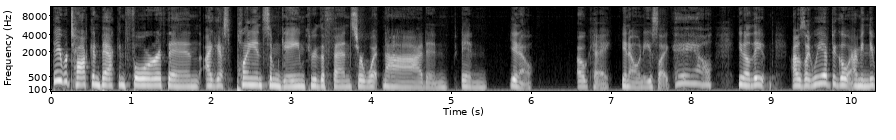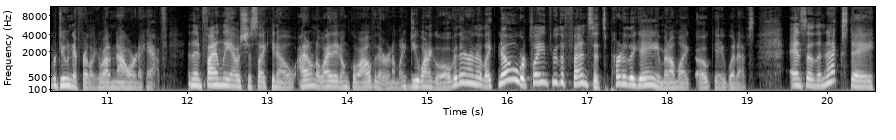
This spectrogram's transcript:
they were talking back and forth and I guess playing some game through the fence or whatnot and and you know okay, you know, and he's like, hey, I'll, you know, they, I was like, we have to go. I mean, they were doing it for like about an hour and a half. And then finally I was just like, you know, I don't know why they don't go over there. And I'm like, do you want to go over there? And they're like, no, we're playing through the fence. It's part of the game. And I'm like, okay, whatevs. And so the next day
